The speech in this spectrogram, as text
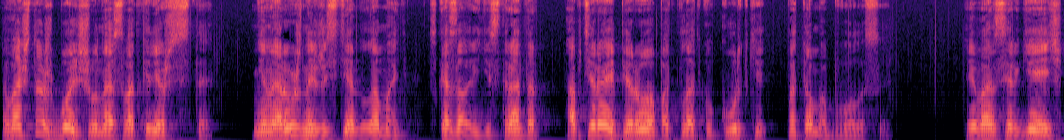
«Во что ж больше у нас воткнешься-то? Не наружной же стену ломать», — сказал регистратор, обтирая перо о подкладку куртки, потом об волосы. «Иван Сергеевич,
